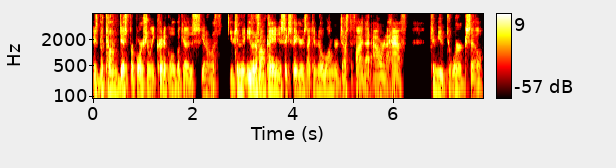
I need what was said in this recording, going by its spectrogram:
is become disproportionately critical because you know if you can even if I'm paying you six figures, I can no longer justify that hour and a half commute to work. So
